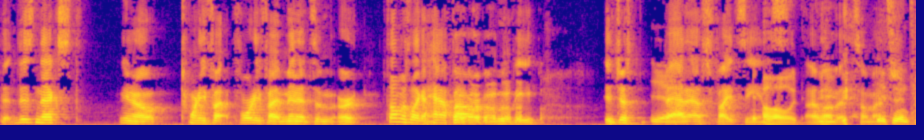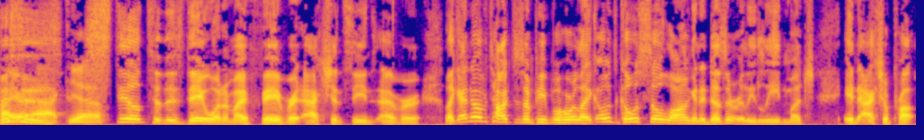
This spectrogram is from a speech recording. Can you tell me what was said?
th- this next, you know, 25, 45 minutes of, or it's almost like a half hour of a movie. It's just Yeah. badass fight scenes. Oh, I love it so much. It's an entire this is act. Yeah. still to this day one of my favorite action scenes ever. Like I know I've talked to some people who are like, "Oh, it goes so long and it doesn't really lead much in actual pro-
